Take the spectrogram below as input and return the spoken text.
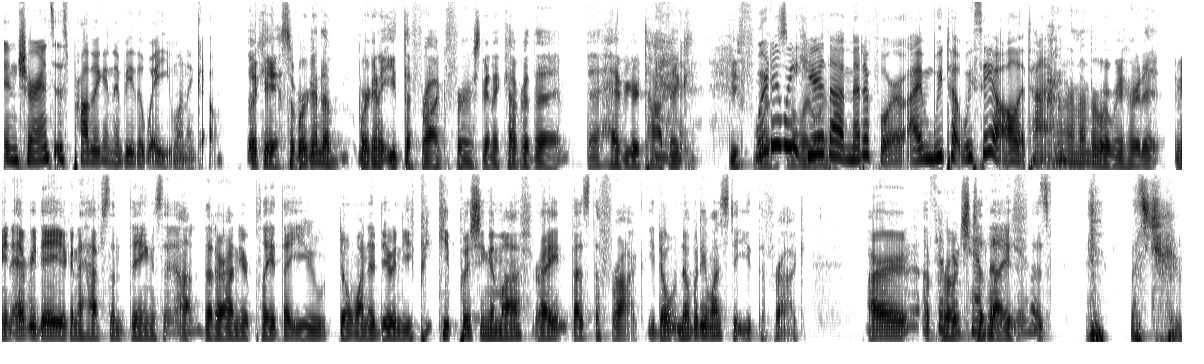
insurance is probably going to be the way you want to go. Okay, so we're gonna we're gonna eat the frog first. We're gonna cover the the heavier topic before. Where did we hear one. that metaphor? I'm we ta- we say it all the time. I don't remember where we heard it. I mean, every day you're to have some things that, uh, that are on your plate that you don't want to do, and you p- keep pushing them off. Right? That's the frog. You don't. Nobody wants to eat the frog. Our approach to life, as, that's true.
